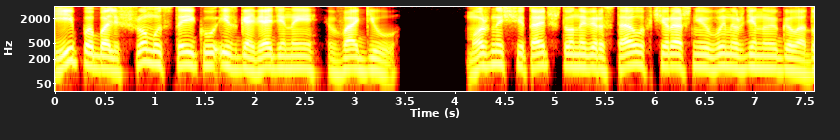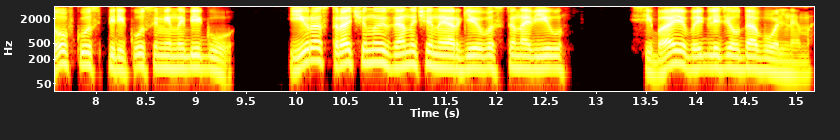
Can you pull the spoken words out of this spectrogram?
и по большому стейку из говядины вагю. Можно считать, что наверстал вчерашнюю вынужденную голодовку с перекусами на бегу и растраченную за ночь энергию восстановил. Сибая выглядел довольным.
